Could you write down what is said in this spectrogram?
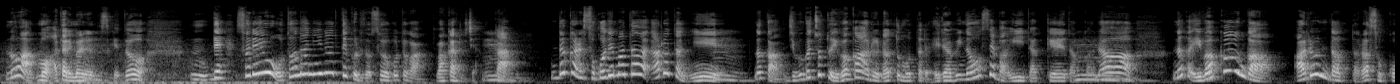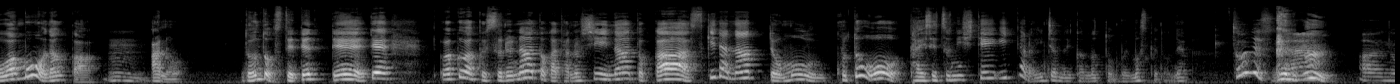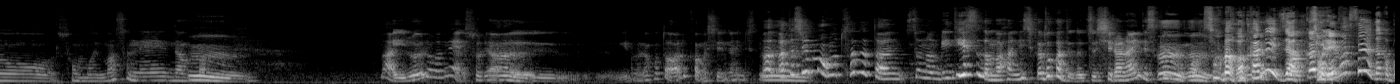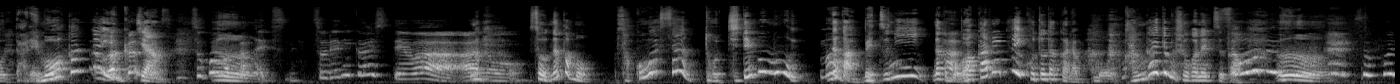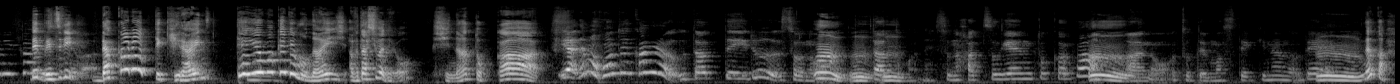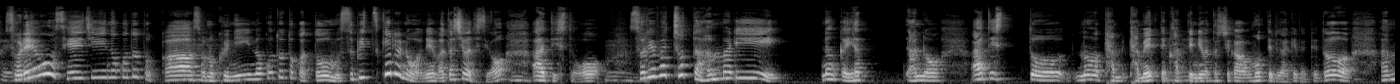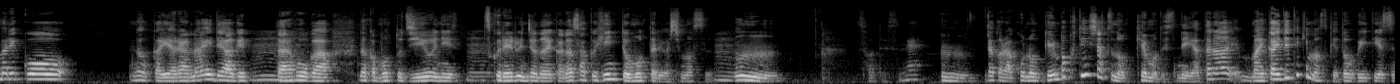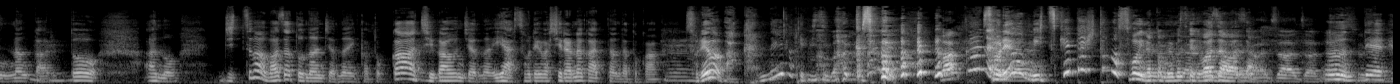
のはもう当たり前なんですけど、うん、でそれを大人になってくるとそういうことがわかるじゃんか、だからそこでまた新たに、うん。なんか自分がちょっと違和感あるなと思ったら選び直せばいいだけだから、なんか違和感があるんだったらそこはもうなんかうん。あのどんどん捨ててってでワクワクするなとか楽しいなとか好きだなって思うことを大切にしていったらいいんじゃないかなと思いますけどね。そうですね、うん。あのそう思いますね。なんか、うん。まあいろいろねそりゃ、ういろんなことあるかもしれないんですけど、うん。私はもう本当ただ単にその BTS がまあ反日かどうかっていうのは知らないんですけれども、うん。うんまあわかんない。じゃんそれはさなんかもう誰もわかんないじゃん。そこは分かんないですね、それに関してはあの、そうなんかもうそこはさどっちでももう、まあなんか別になんかもうわからないことだからもう考えてもしょうがないっつうか。うん。そこにで別にだからって嫌いっていうわけでもないし私はだよしなとか。いやでも本当に彼らが歌っているそのうんうんうん。歌とかね、その発言とかが、うん。あのとても素敵なので、うん、なんかええそれを政治のこととか、うん。その国のこととかと結びつけるのはね私はですよ、うん。アーティストを、うん。それはちょっとあんまりなんかやあのアーティストのためためって勝手に私が思ってるだけだけど、あんまりこうなんかやらないであげた方が、なんかもっと自由に作れるんじゃないかな、作品って思ったりはします。ん。うん。そうですね。うん、だからこの原爆 T シャツの件もですねやたら毎回出てきますけど BTS になんかあると、あの実はわざとなんじゃないかとか、違うんじゃないいやそれは知らなかったんだとか、うん。それは分かんないわけですよ、分かんない分かんない。それを見つけた人もすごいなと思いますけど、わざわざ。わざわざね。うん、で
